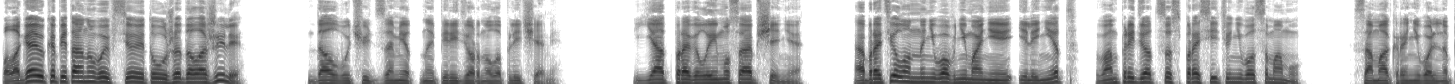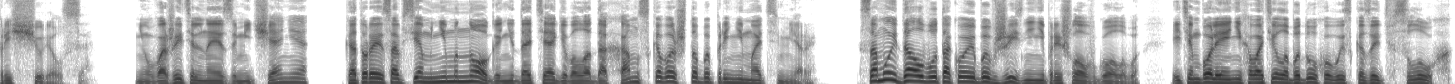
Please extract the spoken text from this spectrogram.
Полагаю, капитану вы все это уже доложили? Далву чуть заметно передернула плечами. Я отправила ему сообщение. Обратил он на него внимание или нет, вам придется спросить у него самому. Самакра невольно прищурился. Неуважительное замечание, которое совсем немного не дотягивало до хамского, чтобы принимать меры. Самой Далву такое бы в жизни не пришло в голову, и тем более не хватило бы духу высказать вслух.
